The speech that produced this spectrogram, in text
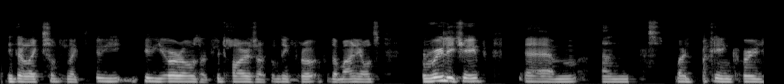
I think they're like something like two two euros or two dollars or something for, for, the manuals. Really cheap, um, and I definitely encourage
